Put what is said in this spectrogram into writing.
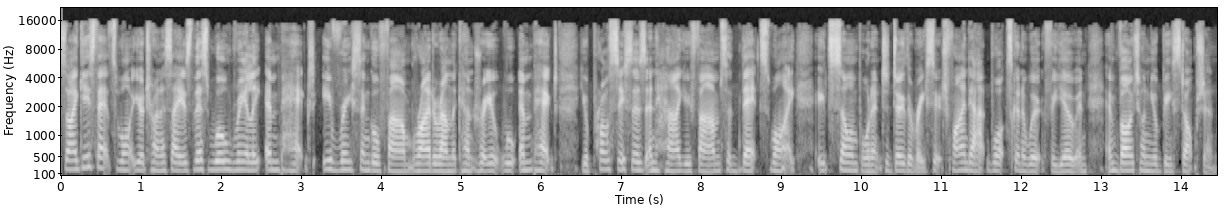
So I guess that's what you're trying to say is this will really impact every single farm right around the country. It will impact your processes and how you farm. So that's why it's so important to do the research, find out what's going to work for you and, and vote on your best option.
